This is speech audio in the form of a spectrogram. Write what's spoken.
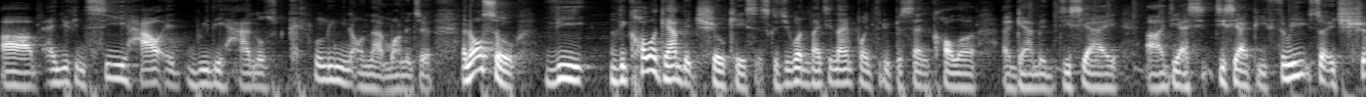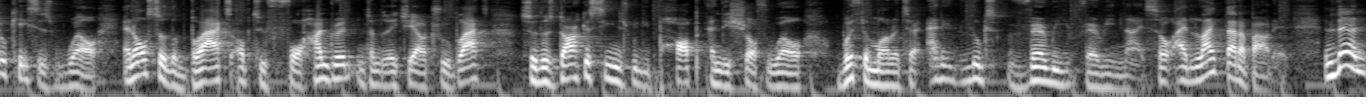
um, and you can see how it really handles clean on that monitor. And also the the color gamut showcases because you've got 99.3% color uh, gamut DCI, uh, DCI-P3, so it showcases well. And also the blacks up to 400 in terms of HDR true blacks. So those darker scenes really pop and they show off well with the monitor and it looks very, very nice. So I like that about it. And then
